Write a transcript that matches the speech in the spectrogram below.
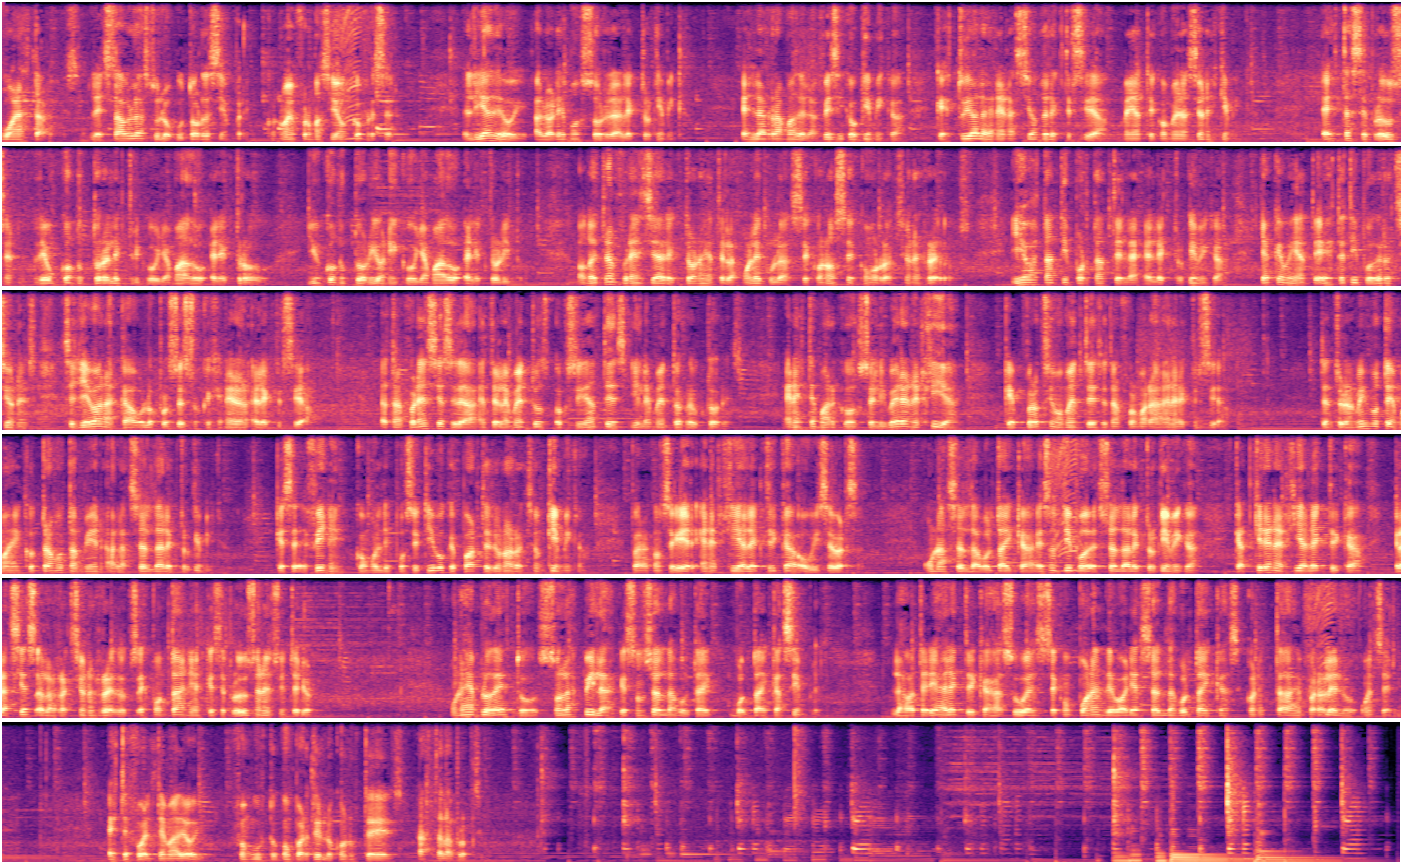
Buenas tardes, les habla su locutor de siempre, con nueva información que ofrecer. El día de hoy hablaremos sobre la electroquímica. Es la rama de la físico-química que estudia la generación de electricidad mediante combinaciones químicas. Estas se producen de un conductor eléctrico llamado electrodo y un conductor iónico llamado electrolito. Cuando hay transferencia de electrones entre las moléculas se conoce como reacciones redox y es bastante importante la electroquímica, ya que mediante este tipo de reacciones se llevan a cabo los procesos que generan electricidad. La transferencia se da entre elementos oxidantes y elementos reductores. En este marco se libera energía que próximamente se transformará en electricidad. Dentro del mismo tema encontramos también a la celda electroquímica, que se define como el dispositivo que parte de una reacción química para conseguir energía eléctrica o viceversa. Una celda voltaica es un tipo de celda electroquímica que adquiere energía eléctrica gracias a las reacciones redox espontáneas que se producen en su interior. Un ejemplo de esto son las pilas que son celdas voltaicas simples. Las baterías eléctricas a su vez se componen de varias celdas voltaicas conectadas en paralelo o en serie. Este fue el tema de hoy, fue un gusto compartirlo con ustedes, hasta la próxima.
